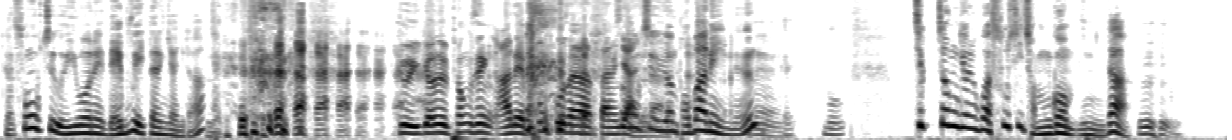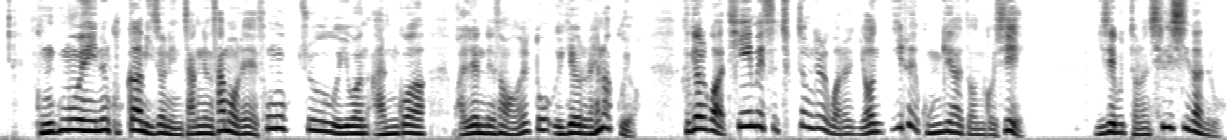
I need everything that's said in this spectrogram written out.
그러니까 송옥주 의원의 내부에 있다는 게 아니라 그 의견을 평생 안에 품고 살았다는 게 송옥주 아니라. 의원 법안에 있는 네. 그러니까 뭐 측정 결과 수시 점검입니다. 음. 국무회의는 국감 이전인 작년 3월에 송욱주 의원 안과 관련된 상황을 또 의결을 해놨고요. 그 결과 TMS 측정 결과를 연 1회 공개하던 것이 이제부터는 실시간으로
